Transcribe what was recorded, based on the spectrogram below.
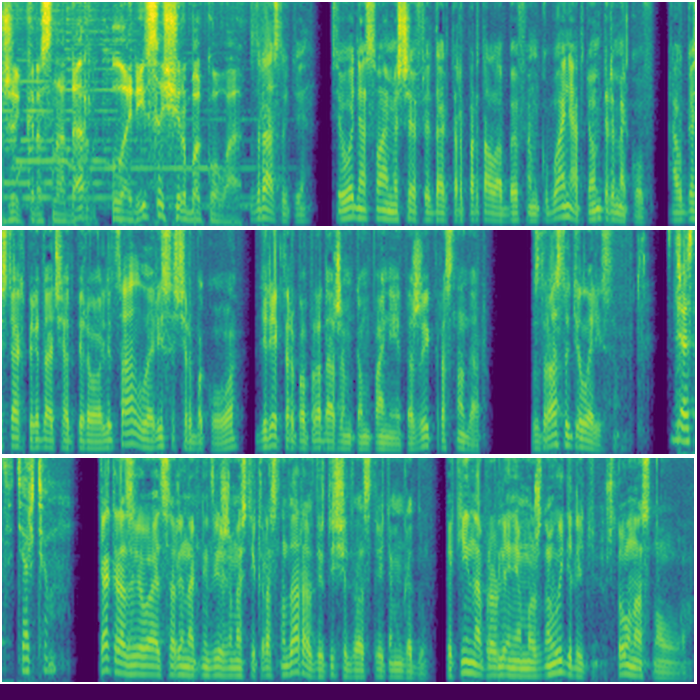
«Этажи Краснодар» Лариса Щербакова. Здравствуйте. Сегодня с вами шеф-редактор портала BFM Кубань Артем Пермяков. А в гостях передачи от первого лица Лариса Щербакова, директор по продажам компании «Этажи Краснодар». Здравствуйте, Лариса. Здравствуйте, Артем. Как развивается рынок недвижимости Краснодара в 2023 году? Какие направления можно выделить? Что у нас нового?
